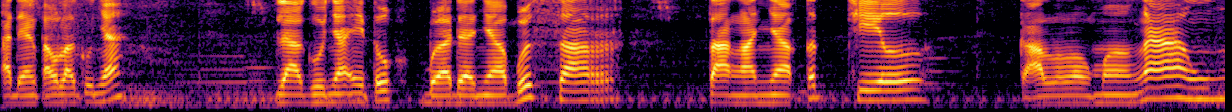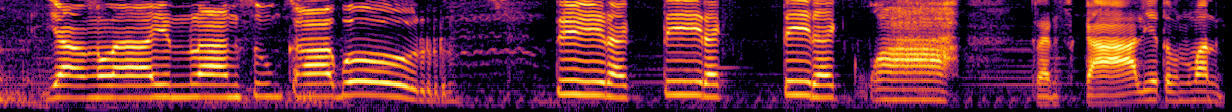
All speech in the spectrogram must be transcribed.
Ada yang tahu lagunya? Lagunya itu badannya besar, tangannya kecil. Kalau mengaum, yang lain langsung kabur. Tirek, tirek, tirek. Wah, keren sekali ya teman-teman.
